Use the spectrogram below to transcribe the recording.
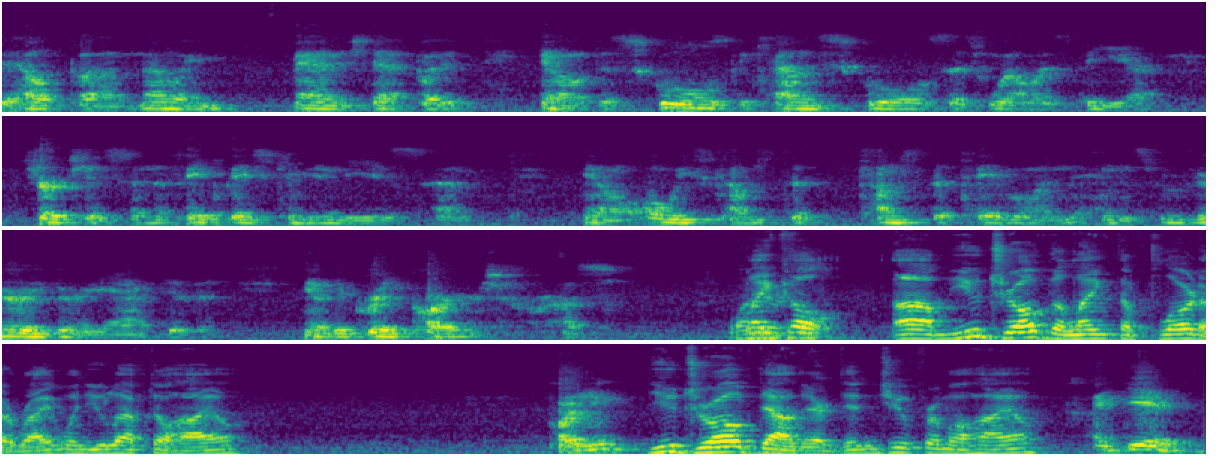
to help uh, not only manage that, but, you know, the schools, the county schools, as well as the uh, churches and the faith-based community is, um, you know, always comes to, comes to the table and, and is very, very active. And, you know, they're great partners for us. Michael, um, you drove the length of Florida, right, when you left Ohio? Pardon me? You drove down there, didn't you, from Ohio? I did.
